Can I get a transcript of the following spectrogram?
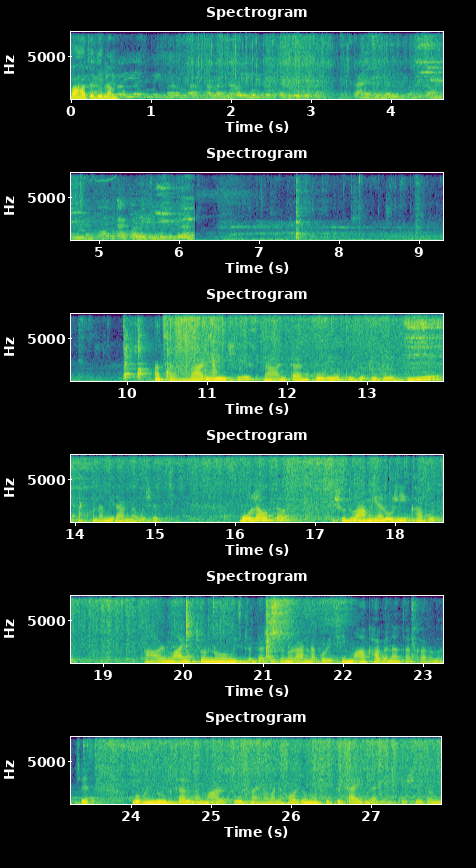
বা দিলাম। আচ্ছা বাড়ি এসে স্নান টান করে পুজো টুজো দিয়ে এখন আমি রান্না বসাচ্ছি। পোলাওটা শুধু আমি আর অলি খাব। আর মায়ের জন্য, মিস্টার দাসের জন্য রান্না করেছি। মা খাবে না, তার কারণ হচ্ছে গোবিন্দভোগ চাল না, মার স্যুট হয় না মানে হজম হতে একটু টাইম লাগে। তো সেই জন্য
